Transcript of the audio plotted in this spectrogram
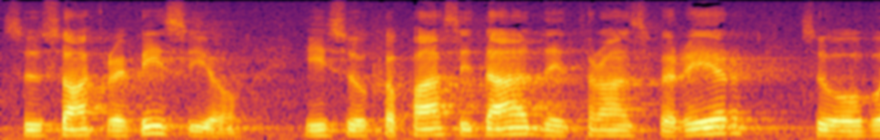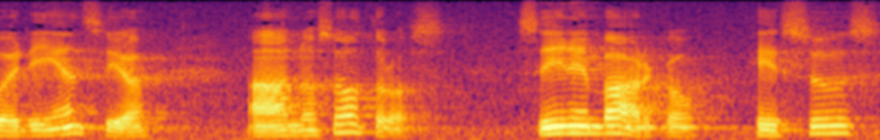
su sacrificio y su capacidad de transferir su obediencia a nosotros. Sin embargo, Jesús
